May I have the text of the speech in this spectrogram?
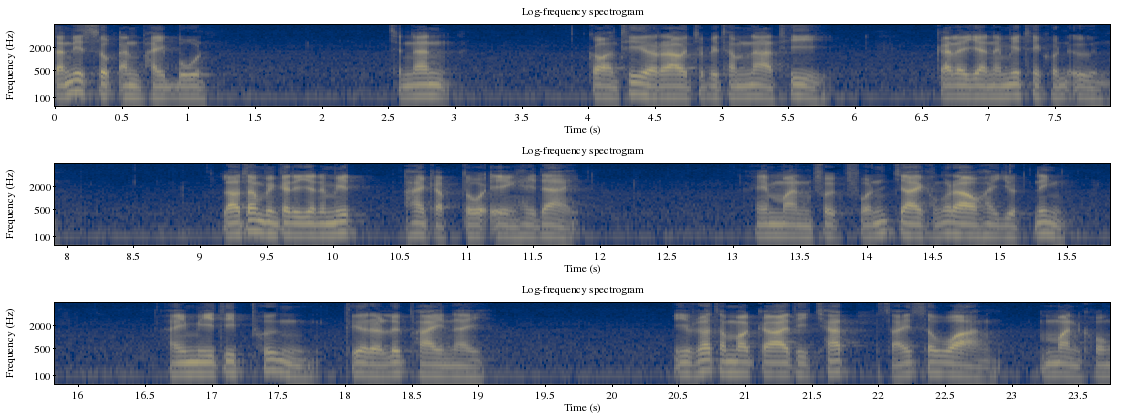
สันติสุขอันไพบูรณ์ฉะนั้นก่อนที่เราจะไปทำหน้าที่กัลยาณมิตรให้คนอื่น เราต้องเป็นกัลยาณมิตรให้กับตัวเองให้ได้ ให้มันฝึกฝนใจของเราให้หยุดนิ่ง ให้มีที่พึ่ง ที่ระลึกภายใน มีพระธรรมกายที่ชัดใสสว่างมั่นคง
